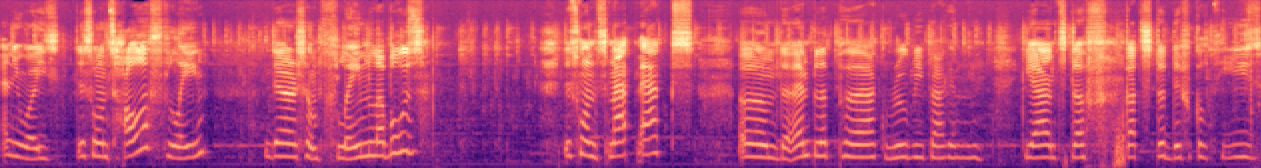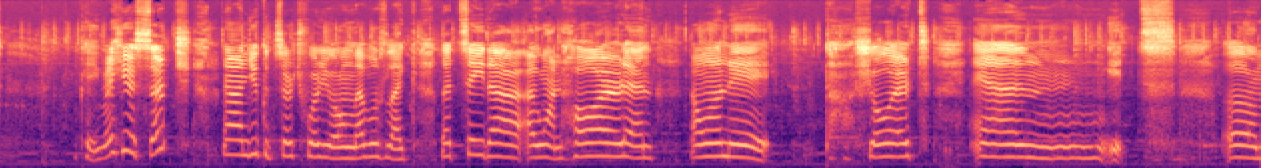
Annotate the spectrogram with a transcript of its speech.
Anyways, this one's Hall of Flame. There are some flame levels. This one's Map Packs. Um, the Emblem Pack, Ruby Pack, and yeah, and stuff. Got the difficulties. Okay, right here, search. And you could search for your own levels. Like, let's say that I want hard and I want it short and it's um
